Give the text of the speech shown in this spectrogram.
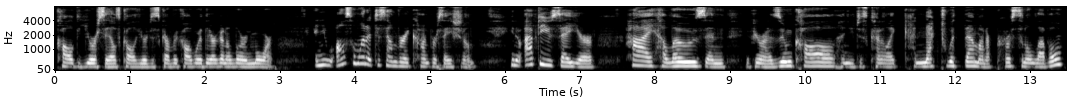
called your sales call, your discovery call, where they're going to learn more. And you also want it to sound very conversational. You know, after you say your hi, hellos, and if you're on a Zoom call and you just kind of like connect with them on a personal level,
